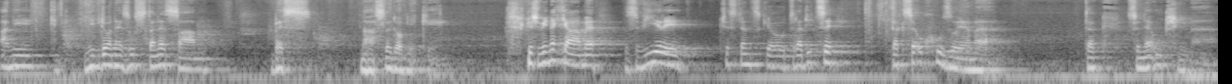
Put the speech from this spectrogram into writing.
ani nikdo nezůstane sám bez následovníky. Když vynecháme z víry křesťanského tradici, tak se ochuzujeme, tak se neučíme.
